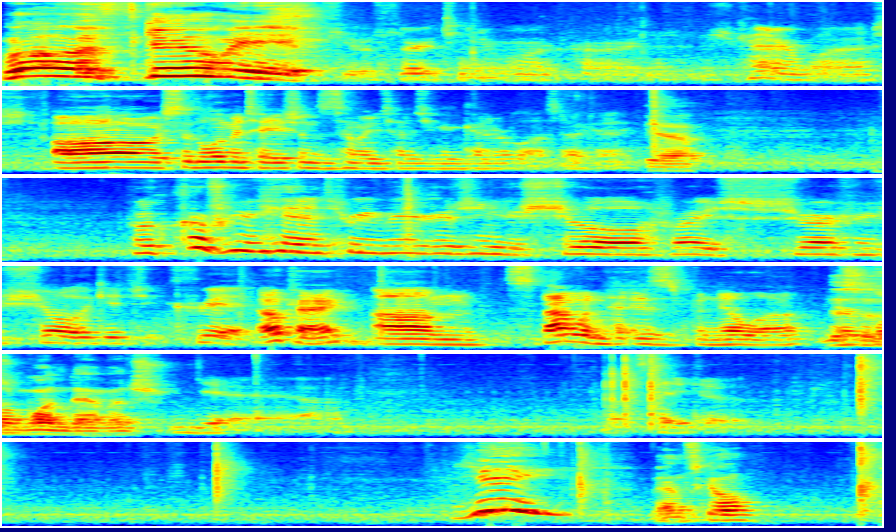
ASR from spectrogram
Whoa, it's scary! If you have 13 or more card, you counterblast. Oh, so the limitations is how many times you can counterblast. Okay. Yeah. Recover from your hand three rear goods in your shell. Right, strike from your shell, it gets you crit. Okay. Um. So that one is vanilla. This is well- one damage. Yeah. Let's take it. Yay! Van skill?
